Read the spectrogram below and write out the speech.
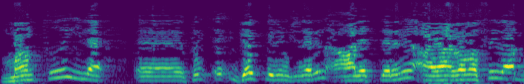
mantığı ile e, gök bilimcilerin aletlerini ayarlamasıyla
